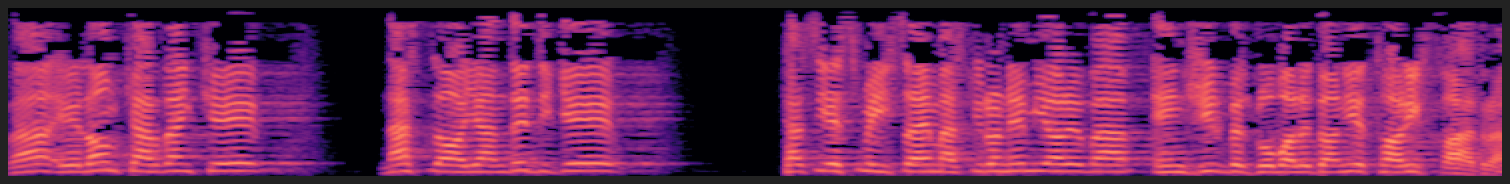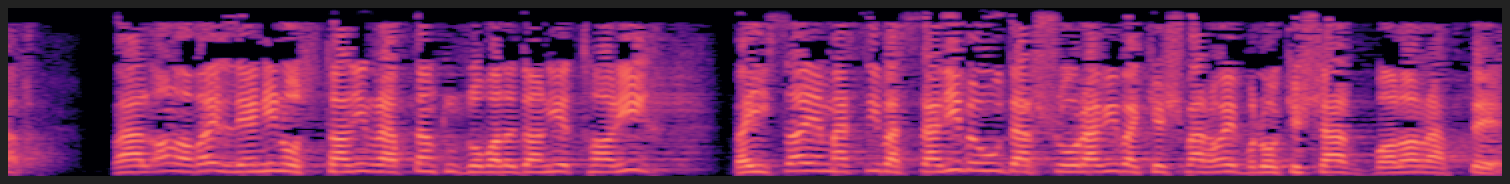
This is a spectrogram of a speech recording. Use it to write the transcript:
و اعلام کردند که نسل آینده دیگه کسی اسم عیسی مسیح را نمیاره و انجیل به زبالدانی تاریخ خواهد رفت. و الان آقای لنین و استالین رفتن تو زبالدانی تاریخ و عیسی مسیح و صلیب او در شوروی و کشورهای بلوک شرق بالا رفته.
